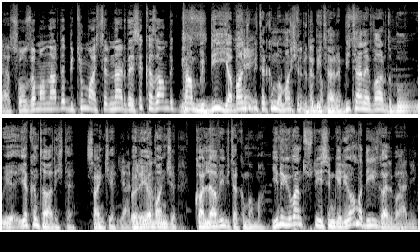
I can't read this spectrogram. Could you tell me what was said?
Yani son zamanlarda bütün maçları neredeyse kazandık biz. Tam bir, bir yabancı Şey, bir takımla maç yapıyordu bir takımlar. tane. Bir tane vardı bu e, yakın tarihte sanki. Yani Böyle yakın- yabancı. Kallavi bir takım ama. Yine Juventus diye isim geliyor ama değil galiba. Yani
